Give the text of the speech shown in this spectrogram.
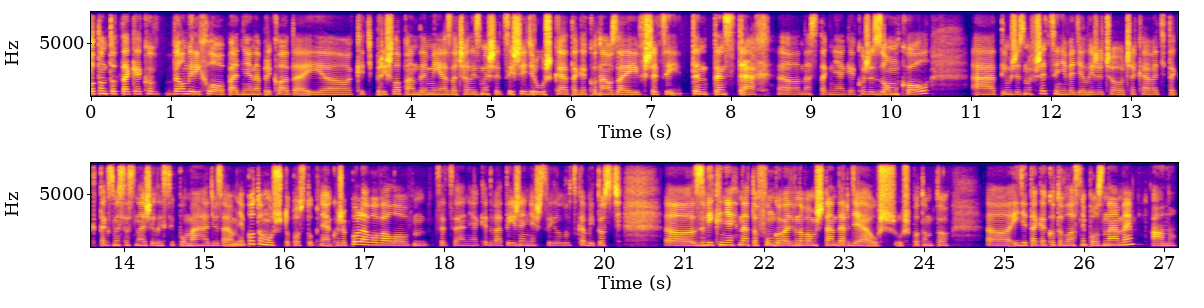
potom to tak ako veľmi rýchlo opadne. Napríklad aj uh, keď prišla pandémia a začali sme všetci šiť rúška, tak ako naozaj všetci, ten, ten strach uh, nás tak nejak akože zomkol a tým, že sme všetci nevedeli, že čo očakávať, tak, tak sme sa snažili si pomáhať vzájomne. Potom už to postupne akože poľavovalo cca nejaké dva týždne, než si ľudská bytosť uh, zvykne na to fungovať v novom štandarde a už, už potom to uh, ide tak, ako to vlastne poznáme. Áno.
